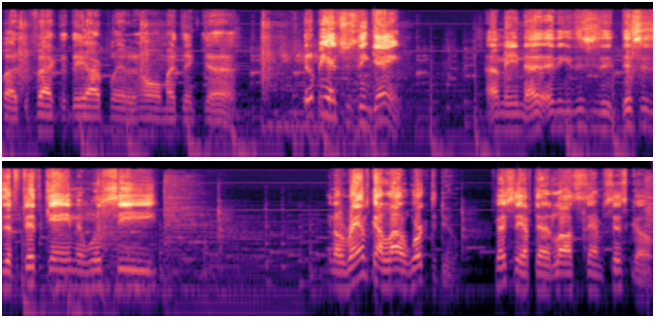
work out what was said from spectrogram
But the fact that they are playing at home, I think uh, it'll be an interesting game. I mean, I, I think this is a, this is the fifth game, and we'll see. You know, Rams got a lot of work to do, especially after that loss to San Francisco,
